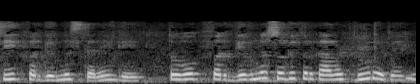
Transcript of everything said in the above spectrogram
سیکھ فارگیونیس کریں گے تو وہ فارگیونیس ہوگی تو رکاوٹ دور ہو جائے گی۔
